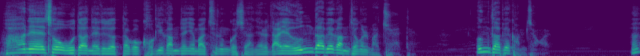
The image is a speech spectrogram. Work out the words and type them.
화내서 오다 내려졌다고 거기 감정에 맞추는 것이 아니라 나의 응답의 감정을 맞춰야 돼. 응답의 감정을. 어?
